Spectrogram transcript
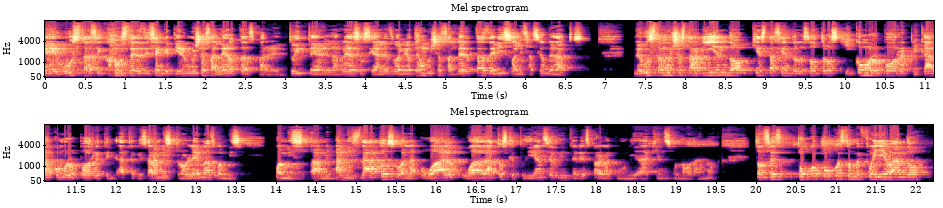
me gusta, así como ustedes dicen que tienen muchas alertas para el Twitter, las redes sociales, bueno, yo tengo muchas alertas de visualización de datos. Me gusta mucho estar viendo qué está haciendo los otros y cómo lo puedo replicar o cómo lo puedo aterrizar a mis problemas o a mis a mis, datos o a, o, a, datos que pudieran ser de interés para la comunidad aquí en Sonora, ¿no? Entonces, poco a poco esto me fue llevando,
